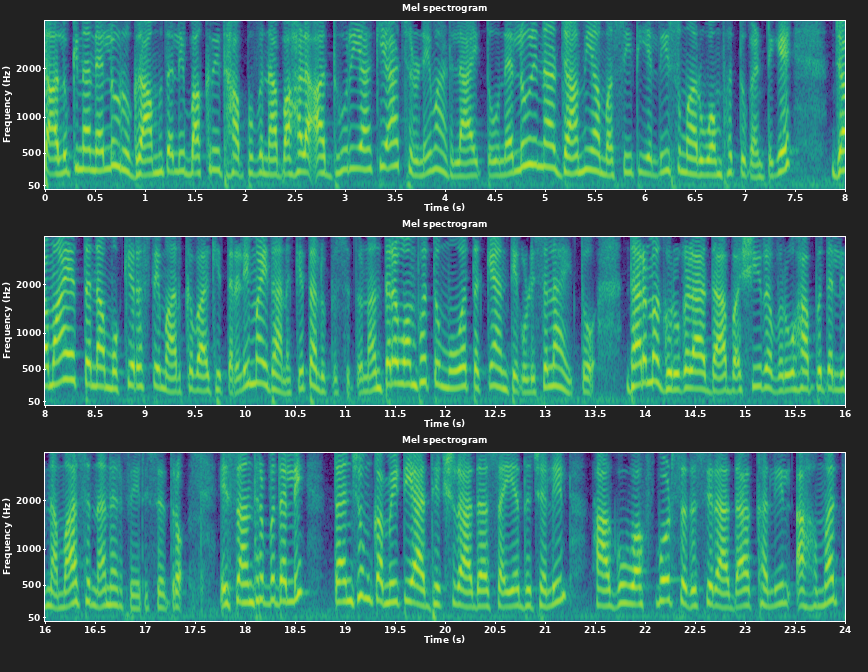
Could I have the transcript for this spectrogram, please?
ತಾಲೂಕಿನ ನೆಲ್ಲೂರು ಗ್ರಾಮದಲ್ಲಿ ಬಕ್ರೀದ್ ಹಬ್ಬವನ್ನು ಬಹಳ ಅದ್ದೂರಿಯಾಗಿ ಆಚರಣೆ ಮಾಡಲಾಯಿತು. ನೆಲ್ಲೂರಿನ ಜಾಮಿಯಾ ಮಸೀದಿಯಲ್ಲಿ ಸುಮಾರು ಒಂಬತ್ತು ಗಂಟೆಗೆ ಜಮಾಯತ್ತನ್ನ ಮುಖ್ಯ ರಸ್ತೆ ಮಾರ್ಗವಾಗಿ ತೆರಳಿ ಮೈದಾನಕ್ಕೆ ತಲುಪಿಸಿತು. ನಂತರ ಒಂಬತ್ತು ಮೂವತ್ತಕ್ಕೆ ಅಂತ್ಯಗೊಳಿಸಲಾಯಿತು. ಧರ್ಮಗುರುಗಳಾದ ಬಶೀರ್ ಅವರು ಹಬ್ಬದಲ್ಲಿ ನಮಾಜನ್ನು ನೆರವೇರಿಸಿದರು. ಈ ಸಂದರ್ಭದಲ್ಲಿ ತಂಜುಮ್ ಕಮಿಟಿಯ ಅಧ್ಯಕ್ಷರಾದ ಸೈಯದ್ ಜಲೀಲ್ ಹಾಗೂ ವಕ್ಫ್ ಬೋರ್ಡ್ ಸದಸ್ಯರಾದ ಖಲೀಲ್ ಅಹಮದ್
